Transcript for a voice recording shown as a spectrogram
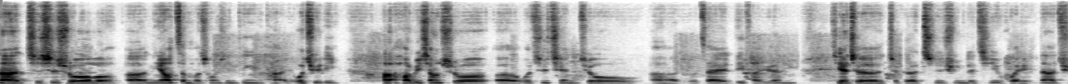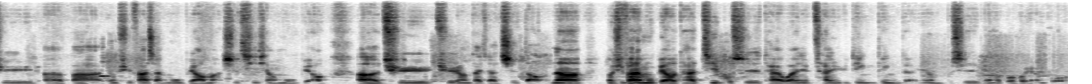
那只是说，呃，你要怎么重新定义它？我举例，好好比像说，呃，我之前就呃有在立法院借着这个咨询的机会，那去呃把永续发展目标嘛，十七项目标，呃，去去让大家知道。那永续发展目标它既不是台湾参与定定的，因为我们不是联合国会员国，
